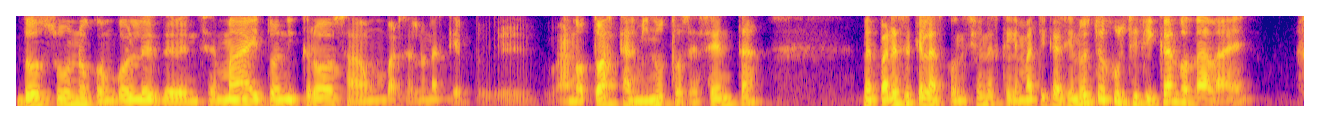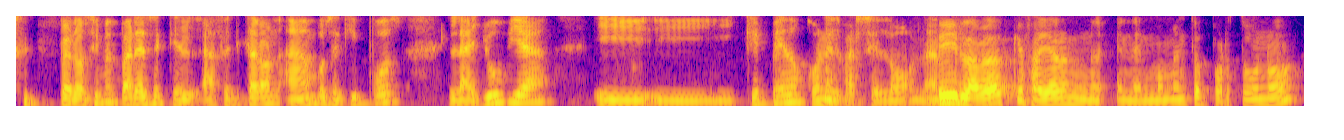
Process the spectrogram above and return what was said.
2-1 con goles de Benzema y Tony Cross a un Barcelona que eh, anotó hasta el minuto 60. Me parece que las condiciones climáticas, y no estoy justificando nada, ¿eh? pero sí me parece que afectaron a ambos equipos la lluvia y, qué pedo con el Barcelona. Sí, la verdad que fallaron en el momento oportuno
